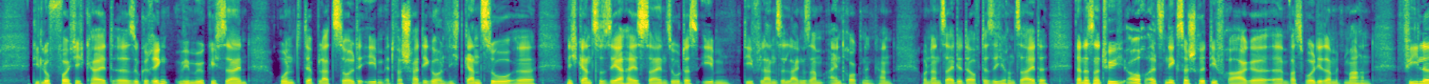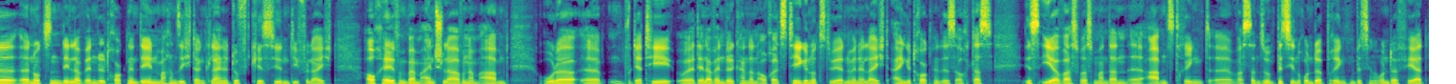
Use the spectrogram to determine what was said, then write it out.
die Luftfeuchtigkeit äh, so gering wie möglich sein und der Platz sollte eben etwas schattiger und nicht ganz so äh, nicht ganz so sehr heiß sein, so dass eben die Pflanze langsam eintrocknen kann und dann seid ihr da auf der sicheren Seite. Dann ist natürlich auch als nächster Schritt die Frage, äh, was wollt ihr damit machen? Viele äh, nutzen den Lavendel, trocknen den, machen sich dann kleine Duftkisschen, die vielleicht auch helfen beim Einschlafen am Abend oder äh, der Tee oder der Lavendel kann dann auch als Tee genutzt werden, wenn er leicht eingetrocknet ist. Auch das ist eher was, was man dann äh, abends trinkt, äh, was dann so ein bisschen runterbringt, ein bisschen runterfährt.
